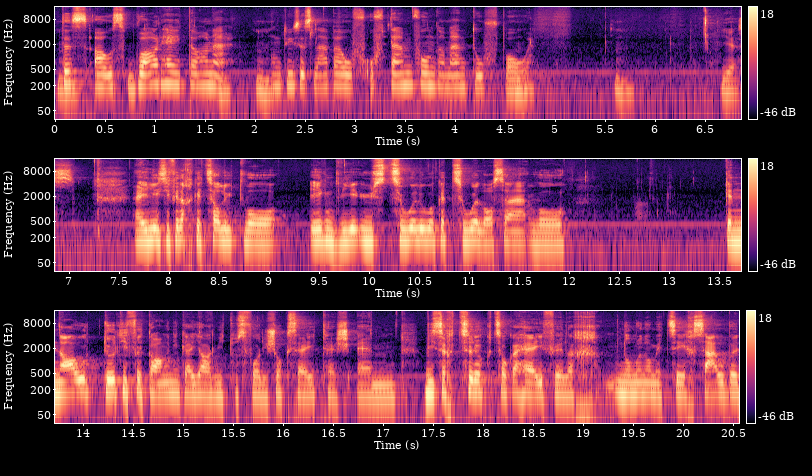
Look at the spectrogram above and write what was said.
das als Wahrheit annehmen mhm. und unser Leben auf, auf diesem Fundament aufbauen. Mhm. Yes. Hey Lisi, vielleicht gibt es auch Leute, die irgendwie uns zuschauen, zulassen, die genau durch die vergangenen Jahre, wie du es vorhin schon gesagt hast, ähm, wie sich zurückgezogen haben, vielleicht nur noch mit sich selber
